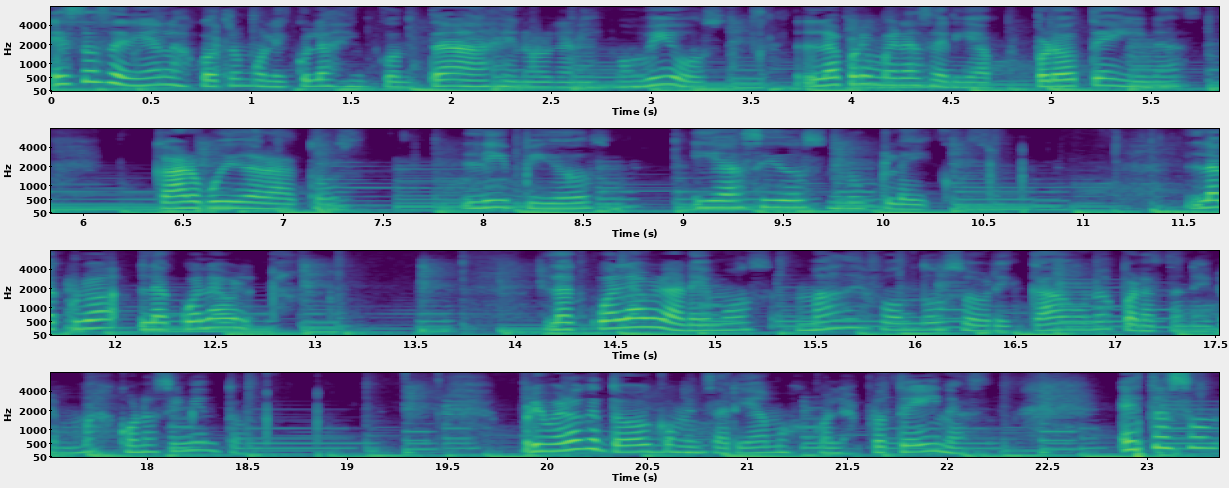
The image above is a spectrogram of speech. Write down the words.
Estas serían las cuatro moléculas encontradas en organismos vivos. La primera sería proteínas, carbohidratos, lípidos y ácidos nucleicos. La, cual la cual hablaremos más de fondo sobre cada uno para tener más conocimiento. Primero que todo comenzaríamos con las proteínas. Estas son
